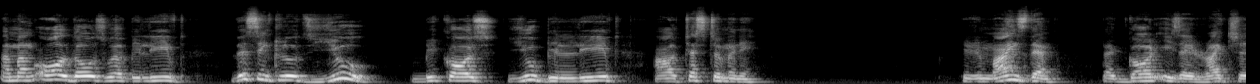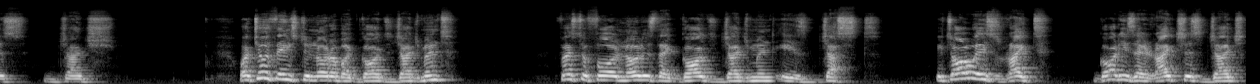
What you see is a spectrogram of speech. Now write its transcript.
among all those who have believed. This includes you because you believed our testimony. He reminds them that God is a righteous judge. Well, two things to note about God's judgment. First of all, notice that God's judgment is just. It's always right. God is a righteous judge.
